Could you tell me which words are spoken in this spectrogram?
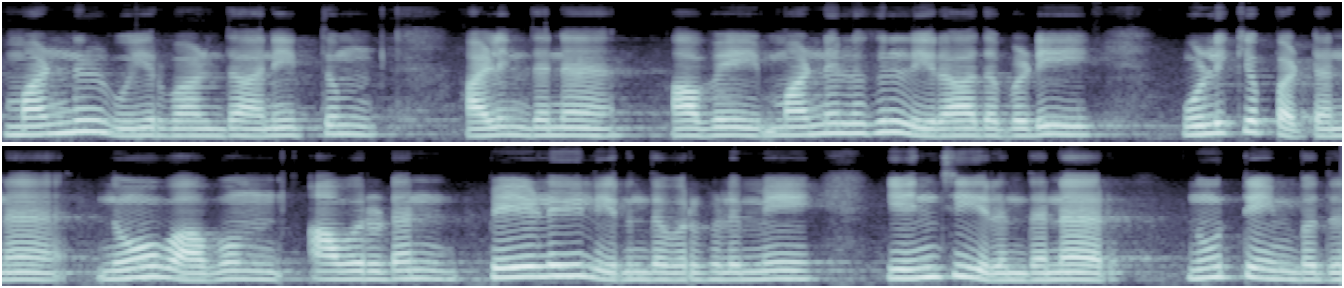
மண்ணில் உயிர் வாழ்ந்த அனைத்தும் அழிந்தன. அவை மண்ணுலகில் இராதபடி ஒழிக்கப்பட்டன. நோவாவும் அவருடன் பேழையில் இருந்தவர்களுமே எஞ்சியிருந்தனர். நூற்றைம்பது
